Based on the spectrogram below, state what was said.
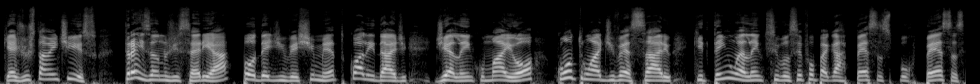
que é justamente isso. Três anos de Série A, poder de investimento, qualidade de elenco maior contra um adversário que tem um elenco, se você for pegar peças por peças,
